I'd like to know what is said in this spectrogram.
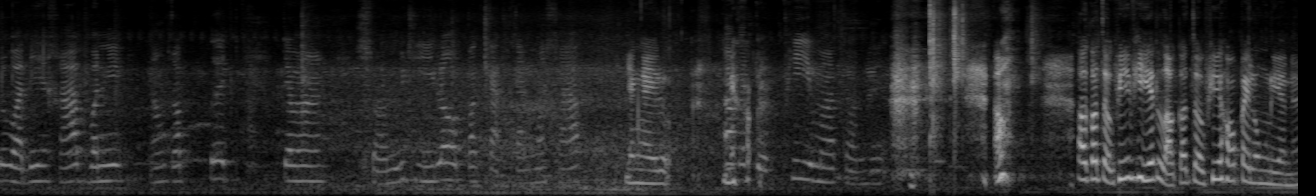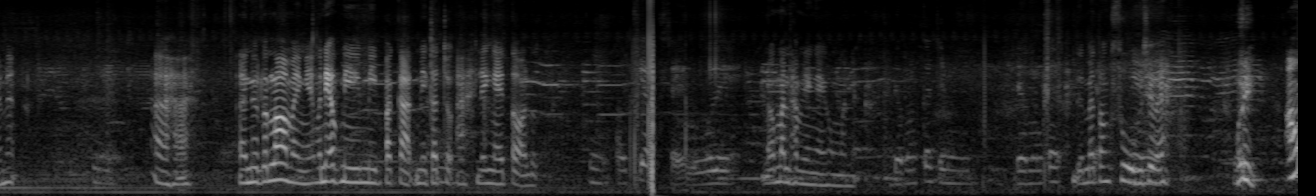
สวัสดีครับ วันนี้น้องครับเพื่อจะมาสอนวิธีลอกประกัดกันนะครับยังไงลูกเอาไม่กเข้าระจกพี่มาก่อนเลยเอาเอากระจกพี่พีทเหรอกระจกพี่เขาไปโรงเรียนนั่นน่ะนี่อ่าฮะอันนี้จะล่อมาอย่างไงวันนี้เอามีมีประกาศมีกระจกอะเรียงไงต่อลูกนี่เอาเชือกใส่รูเลย แล้วมันทำยังไงของมันเนี่ยเดี๋ยวมันก็จะมี เดี๋ยวมันก็เดี๋ยวไม่ต้องซูมใช่ไหมเฮ้ยเอ้า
